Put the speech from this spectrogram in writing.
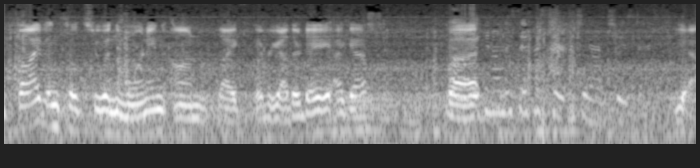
from five until two in the morning on like every other day, I guess. But can only say for certainty on Tuesday. yeah.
